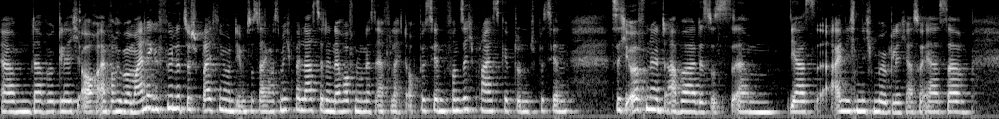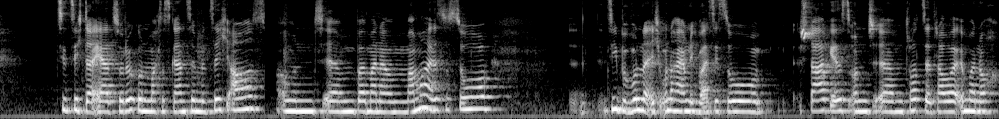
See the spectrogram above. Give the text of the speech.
ähm, da wirklich auch einfach über meine Gefühle zu sprechen und ihm zu sagen, was mich belastet, in der Hoffnung, dass er vielleicht auch ein bisschen von sich preisgibt und ein bisschen sich öffnet. Aber das ist, ähm, ja, ist eigentlich nicht möglich. Also er ist, äh, zieht sich da eher zurück und macht das Ganze mit sich aus. Und ähm, bei meiner Mama ist es so, sie bewundere ich unheimlich, weil sie so stark ist und ähm, trotz der Trauer immer noch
